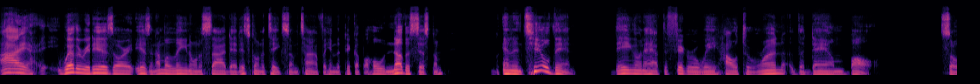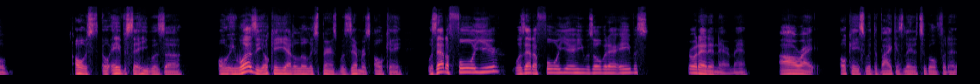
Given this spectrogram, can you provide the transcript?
I whether it is or it isn't, I'm gonna lean on the side that it's gonna take some time for him to pick up a whole nother system. And until then, they're gonna have to figure a way how to run the damn ball. So oh, oh Ava said he was uh oh he was he okay, he had a little experience with Zimmer's. Okay. Was that a full year Was that a full year he was over there, Avis? Throw that in there, man. All right. Okay, so with the Vikings later took over for the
